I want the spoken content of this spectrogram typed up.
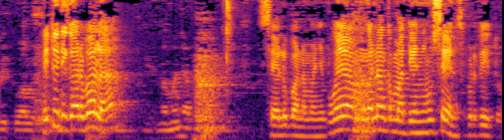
Ritual. Itu di Karbala? Namanya apa? saya lupa namanya. Pokoknya mengenang kematian Hussein seperti itu.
